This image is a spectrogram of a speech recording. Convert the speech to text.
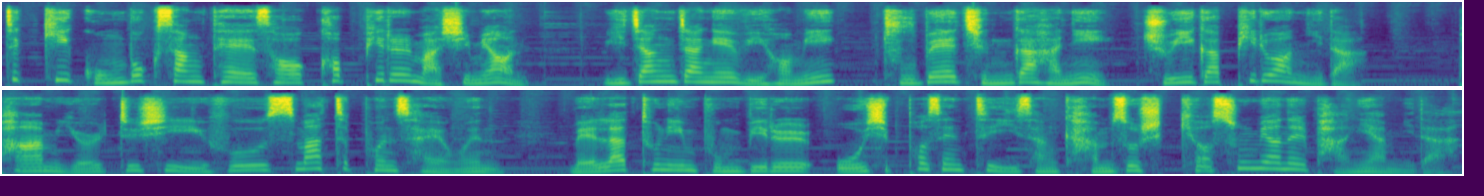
특히 공복 상태에서 커피를 마시면 위장장애 위험이 2배 증가하니 주의가 필요합니다. 밤 12시 이후 스마트폰 사용은 멜라토닌 분비를 50% 이상 감소시켜 숙면을 방해합니다.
